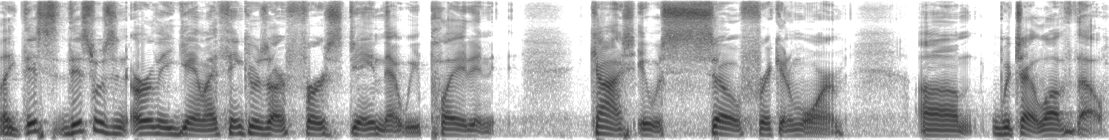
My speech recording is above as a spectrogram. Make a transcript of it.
Like this, this was an early game. I think it was our first game that we played, and gosh, it was so freaking warm. Um, which I love though,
